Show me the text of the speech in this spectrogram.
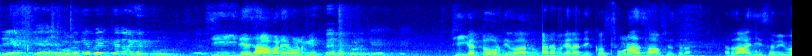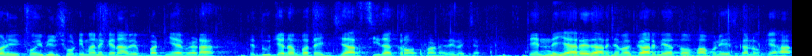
ਰੇਟ ਜਾਇਜ਼ ਹੋਣਗੇ ਭਾਈ ਕਰਾਂਗੇ ਫੋਨ। ਚੀਜ਼ ਦੇ ਹਿਸਾਬ ਵਾਲੇ ਹੋਣਗੇ। ਬਿਲਕੁਲ ਜਾਇਜ਼ ਭਾਈ। ਠੀਕ ਆ ਧੋਰ ਦੀਵਾਰ ਨੂੰ। ਕੱਟ ਵਗੈਰਾ ਦੇਖੋ ਸੋਹਣਾ ਸਾਫ਼ ਸੁਥਰਾ। ਰਾਜੀ ਸਮੀ ਵਾਲੀ ਕੋਈ ਵੀਰ ਛੋਟੀ ਮੰਨ ਕੇ ਨਾ ਆਵੇ ਵੱਡੀਆਂ ਬੈੜਾ। ਤੇ ਦੂਜੇ ਨੰਬਰ ਤੇ ਜਰਸੀ ਦਾ ਕ੍ਰਾਸ ਪਾਣਾ ਇਹਦੇ ਵਿੱਚ। ਤੇ ਨਜ਼ਾਰੇਦਾਰ ਜਮਾ ਗਰਮੀਆਂ ਤੋਹਫਾ ਆਪਣੀ ਇਸ ਗੱਲੋਂ ਕਿਹਾ,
